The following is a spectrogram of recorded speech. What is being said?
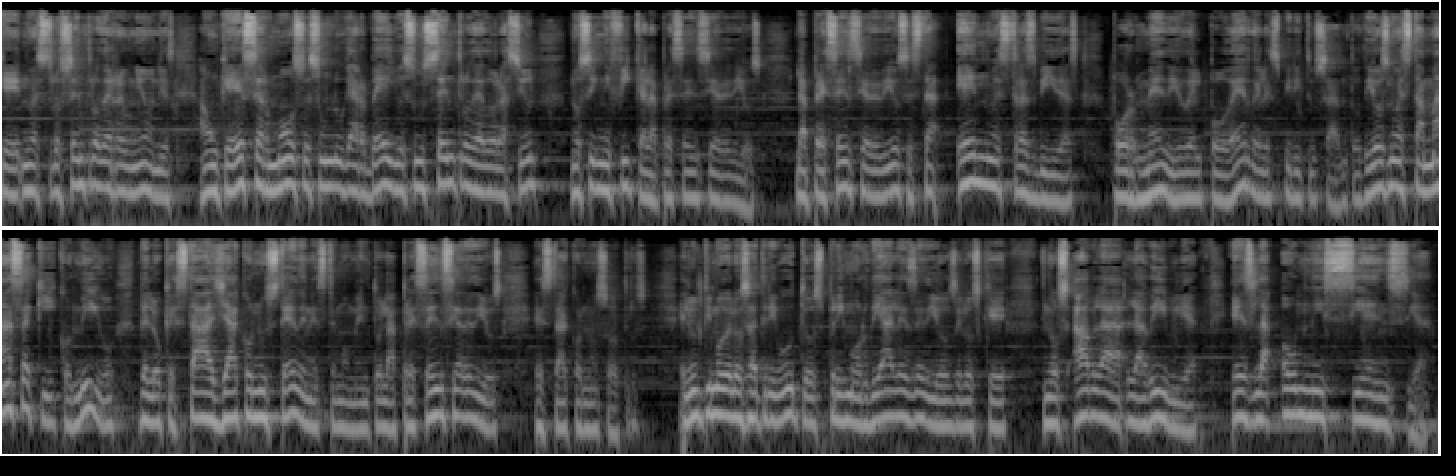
que nuestro centro de reuniones, aunque es hermoso, es un lugar bello, es un centro de adoración, no significa la presencia de Dios. La presencia de Dios está en nuestras vidas por medio del poder del Espíritu Santo. Dios no está más aquí conmigo de lo que está allá con usted en este momento. La presencia de Dios está con nosotros. El último de los atributos primordiales de Dios de los que nos habla la Biblia es la omnisciencia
